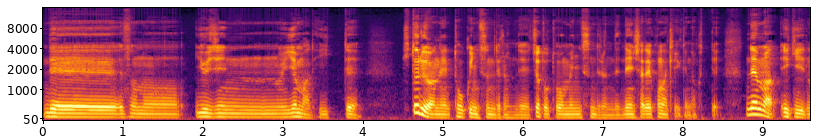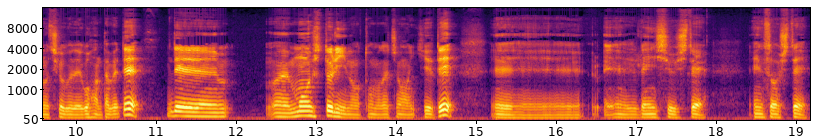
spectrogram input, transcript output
で、その、友人の家まで行って、一人はね、遠くに住んでるんで、ちょっと遠めに住んでるんで、電車で来なきゃいけなくて。で、まあ、駅の近くでご飯食べて、で、えもう一人の友達の家で、えーえー練習して、演奏して、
